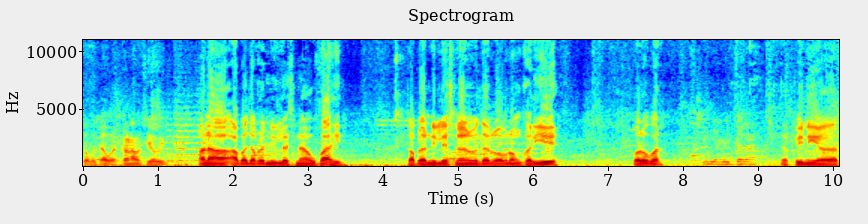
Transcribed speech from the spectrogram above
તો બધા વખાણ આવશે હવે. અને આ બાજુ આપણે નિલેશને ઊભા છીએ તો આપણે નિલેશને બધા રોમ રોમ કરીએ. બરોબર? હેપી ન્યુ યર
